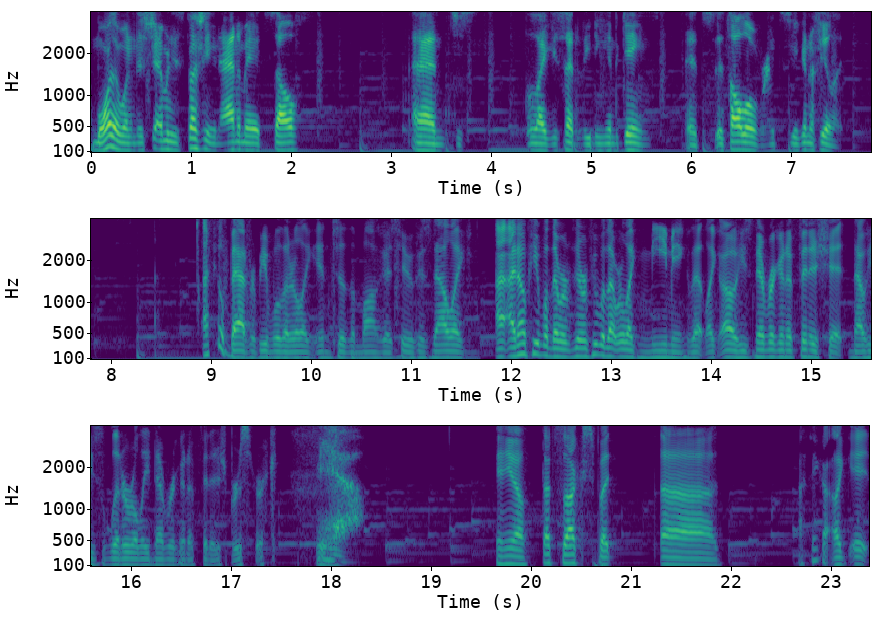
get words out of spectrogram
more than one industry. I mean, especially in anime itself, and just like you said, leading into games, it's it's all over. It's you're gonna feel it. I feel bad for people that are like into the manga too, because now like I, I know people that were there were people that were like memeing that like oh he's never gonna finish it. Now he's literally never gonna finish Berserk, Yeah. and you know that sucks. But uh, I think like it.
